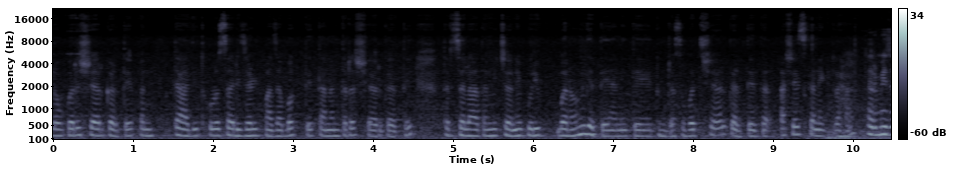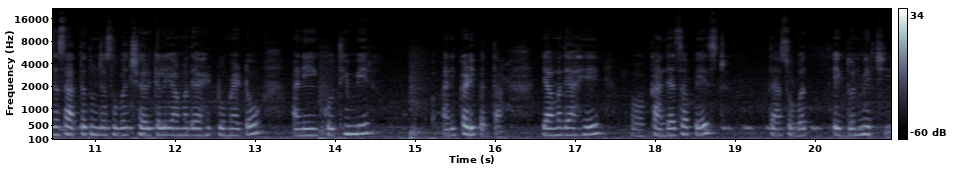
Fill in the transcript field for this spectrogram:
लवकरच शेअर करते. पण त्याआधी थोडासा रिझल्ट माझा बघते त्यानंतरच शेअर करते. तर चला आता मी चणेपुरी बनवून घेते आणि ते तुमच्यासोबत शेअर करते. तर असेच कनेक्ट राहा. तर मी जसं आत्ता तुमच्यासोबत शेअर केलं यामध्ये आहे टोमॅटो आणि कोथिंबीर आणि कढीपत्ता. यामध्ये आहे कांद्याचा पेस्ट त्यासोबत एक दोन मिरची.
